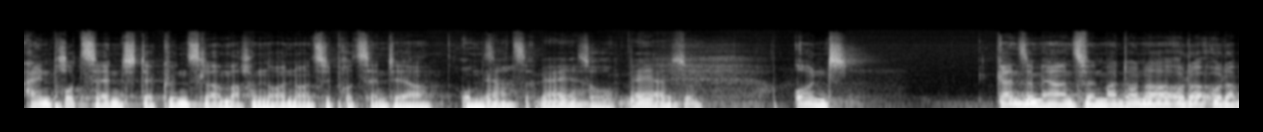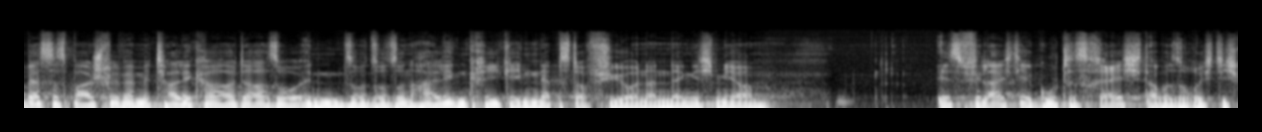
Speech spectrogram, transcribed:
Ein Prozent der Künstler machen 99 Prozent der ja, Umsätze. ja, ja. So. ja, ja, so. Und ganz im Ernst, wenn Madonna oder, oder bestes Beispiel, wenn Metallica da so in so, so, so einen heiligen Krieg gegen Napster führen, dann denke ich mir, ist vielleicht ihr gutes Recht, aber so richtig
